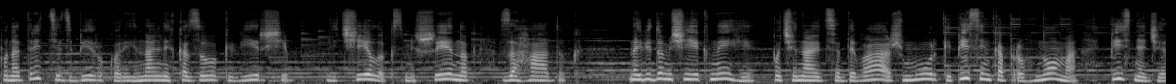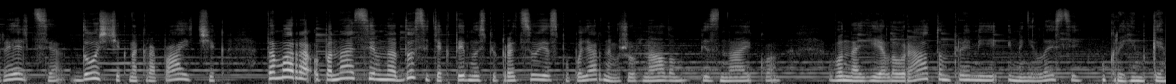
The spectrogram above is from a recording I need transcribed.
понад 30 збірок оригінальних казок, віршів, лічилок, смішинок, загадок. Найвідоміші її книги починаються дива, жмурки, пісенька про гнома, пісня джерельця, дощик на крапайчик. Тамара Опанасівна досить активно співпрацює з популярним журналом Пізнайко. Вона є лауреатом премії імені Лесі Українки.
